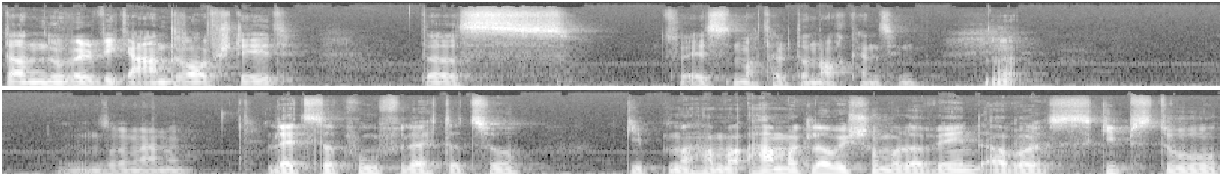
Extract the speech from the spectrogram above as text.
dann nur weil vegan draufsteht, das zu essen macht halt dann auch keinen Sinn. Ja. Das ist unsere Meinung. Letzter Punkt vielleicht dazu. Gibt man, haben wir, haben wir glaube ich schon mal erwähnt, aber es gibst du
